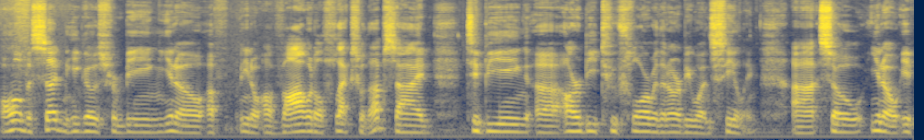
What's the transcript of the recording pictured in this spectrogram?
all of a sudden he goes from being, you know, a, you know, a volatile flex with upside to being uh, RB2 floor with an RB1 ceiling. Uh, so, you know, if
